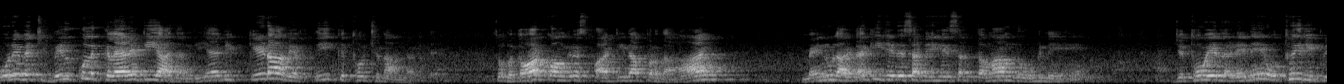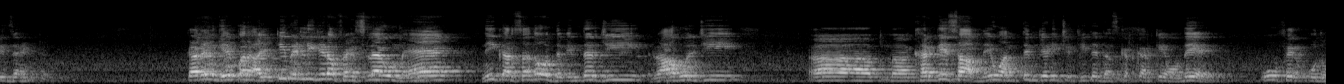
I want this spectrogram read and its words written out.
ਉਹਦੇ ਵਿੱਚ ਬਿਲਕੁਲ ਕਲੈਰਿਟੀ ਆ ਜਾਂਦੀ ਹੈ ਵੀ ਕਿਹੜਾ ਵਿਅਕਤੀ ਕਿੱਥੋਂ ਚੁਣਾਵ ਲੜਦਾ ਹੈ ਸੋ ਬਤੌਰ ਕਾਂਗਰਸ ਪਾਰਟੀ ਦਾ ਪ੍ਰਧਾਨ ਮੈਨੂੰ ਲੱਗਦਾ ਕਿ ਜਿਹੜੇ ਸਾਡੇ ਇਹ ਸਭ तमाम ਲੋਕ ਨੇ ਜਿੱਥੋਂ ਇਹ ਲੜੇ ਨੇ ਉੱਥੋਂ ਹੀ ਰਿਪਰੈਜ਼ੈਂਟ ਕਰਨਗੇ ਪਰ ਅਲਟੀਮੇਟਲੀ ਜਿਹੜਾ ਫੈਸਲਾ ਹੈ ਉਹ ਮੈਂ ਨਹੀਂ ਕਰ ਸਕਦਾ। ਉਹ ਦਵਿੰਦਰ ਜੀ, ਰਾਹੁਲ ਜੀ ਖਰਗੇ ਸਾਹਿਬ ਨੇ ਉਹ ਅੰਤਿਮ ਜਿਹੜੀ ਚਿੱਠੀ ਤੇ ਦਸਖਤ ਕਰਕੇ ਆਉਂਦੇ ਹੈ ਉਹ ਫਿਰ ਉਦੋਂ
